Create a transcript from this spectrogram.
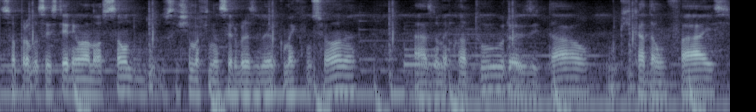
só para vocês terem uma noção do, do, sistema financeiro brasileiro, como é que funciona, as nomenclaturas e tal, o que cada um faz.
